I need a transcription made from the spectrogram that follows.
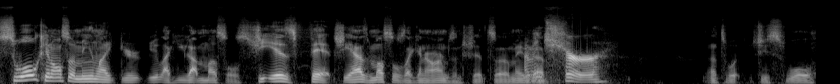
Swole can also mean like you're, you like you got muscles. She is fit. She has muscles like in her arms and shit. So maybe I mean, that's sure. that's what she's swole.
